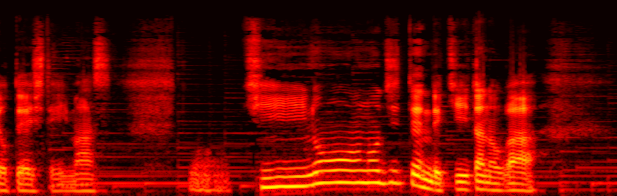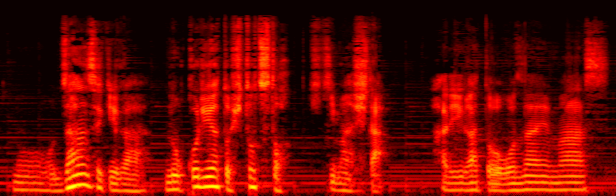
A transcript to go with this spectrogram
予定しています。昨日の時点で聞いたのが、もう残席が残りあと一つと聞きました。ありがとうございます。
